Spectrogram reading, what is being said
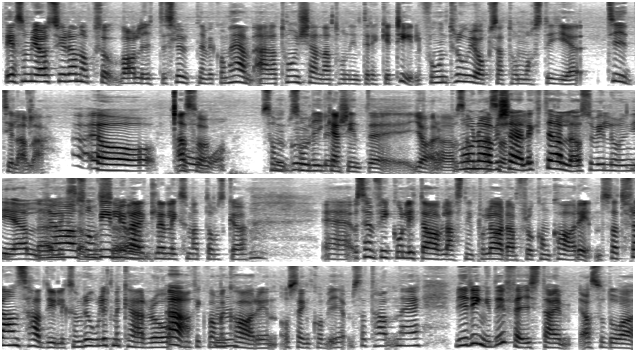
det som gör att syrran också var lite slut när vi kom hem är att hon känner att hon inte räcker till. För hon tror ju också att hon måste ge tid till alla. Ja, Alltså, åh. Som, som vi kanske inte gör. Ja, hon har alltså- kärlek till alla och så vill hon ge alla. Ja, liksom, så hon vill så, ju verkligen liksom att de ska... Eh, och sen fick hon lite avlastning på lördagen för då kom Karin. Så att Frans hade ju liksom roligt med Carro, Ja, han fick vara med mm. Karin och sen kom vi hem. Så att han, nej, vi ringde i Facetime, alltså då, eh,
